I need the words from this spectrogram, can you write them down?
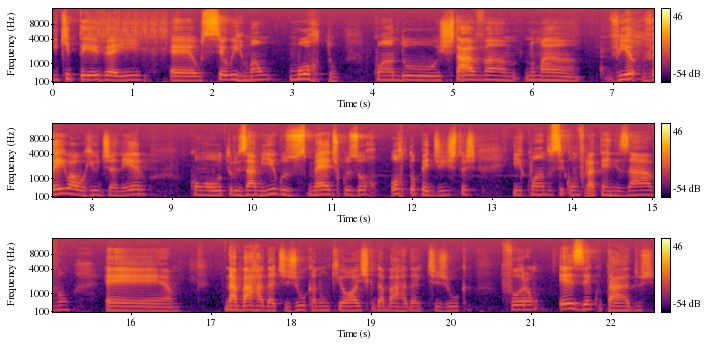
e que teve aí é, o seu irmão morto quando estava numa veio ao Rio de Janeiro com outros amigos médicos or, ortopedistas e quando se confraternizavam é, na Barra da Tijuca, num quiosque da Barra da Tijuca, foram executados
